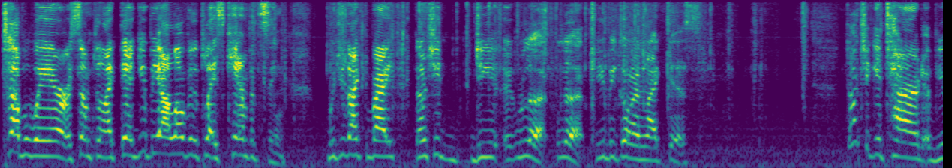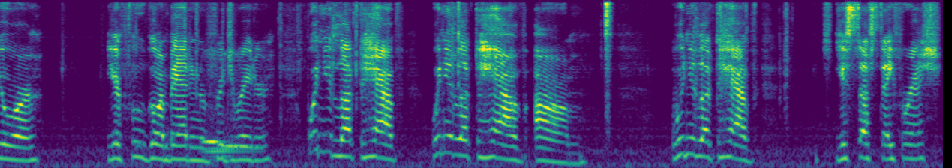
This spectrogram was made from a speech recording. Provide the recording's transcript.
Tupperware or something like that, you'd be all over the place canvassing. Would you like to buy? Don't you do you look look? you'd be going like this. Don't you get tired of your your food going bad in the refrigerator? Wouldn't you love to have? Wouldn't you love to have? Um, wouldn't you love to have your stuff stay fresh?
